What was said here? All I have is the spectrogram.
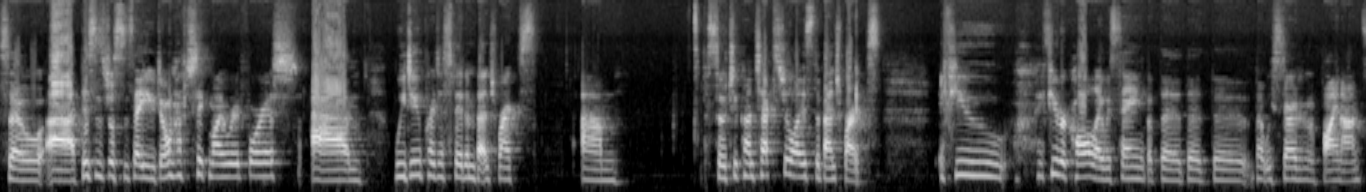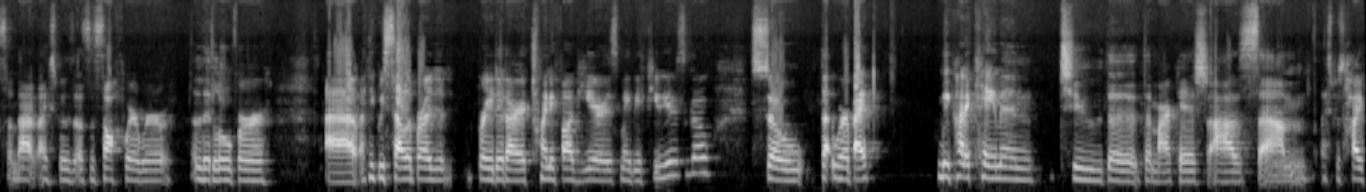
So uh, this is just to say you don't have to take my word for it. Um, we do participate in benchmarks. Um, so to contextualize the benchmarks, if you if you recall, I was saying that the, the the that we started in finance, and that I suppose as a software we're a little over. Uh, I think we celebrated our 25 years maybe a few years ago. So that we're about we kind of came in to the the market as um, I suppose high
